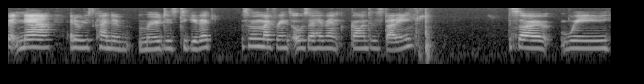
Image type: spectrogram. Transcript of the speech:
But now it all just kind of merges together some of my friends also haven't gone to study. So we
